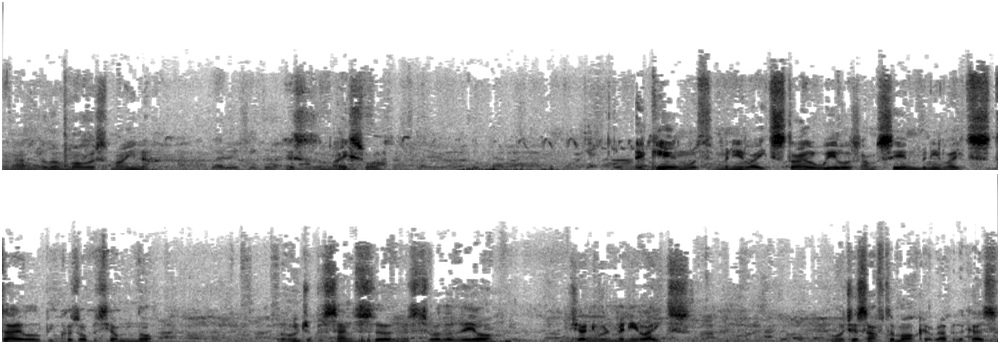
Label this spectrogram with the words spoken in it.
and another Morris Minor. This is a nice one. Again with Minilite style wheels. I'm saying Minilite style because obviously I'm not 100% certain as to whether they are genuine Minilites or just aftermarket replicas.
